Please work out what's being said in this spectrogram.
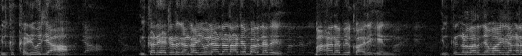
എനിക്ക് കഴിവില്ല. എനിക്കത് ഏറ്റെടുക്കാൻ കഴിയൂല എന്നാണ് ആദ്യം പറഞ്ഞത്. എനിക്ക് നിങ്ങൾ പറഞ്ഞ മാതിരി അങ്ങനെ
